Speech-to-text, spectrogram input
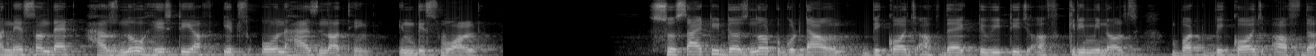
A nation that has no history of its own has nothing in this world. Society does not go down because of the activities of criminals, but because of the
